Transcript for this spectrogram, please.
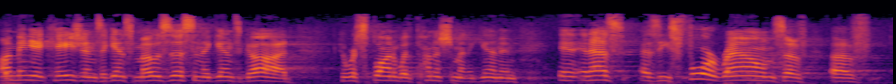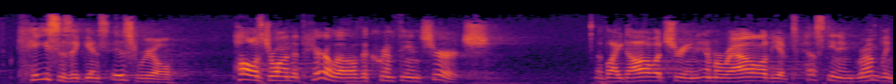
on many occasions against Moses and against God, who responded with punishment again. And, and, and as, as these four rounds of, of cases against Israel, Paul is drawing the parallel of the Corinthian church of idolatry and immorality, of testing and grumbling.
